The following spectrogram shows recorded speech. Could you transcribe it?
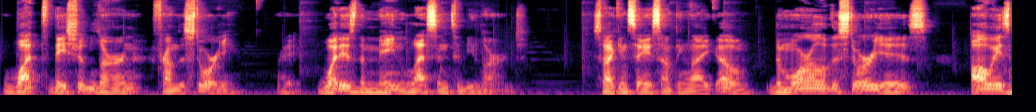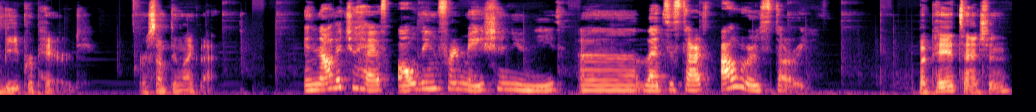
what they should learn from the story, right? What is the main lesson to be learned? So, I can say something like, oh, the moral of the story is always be prepared, or something like that. And now that you have all the information you need, uh, let's start our story. But pay attention.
